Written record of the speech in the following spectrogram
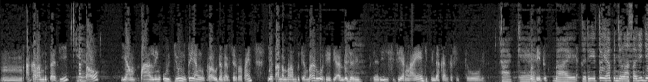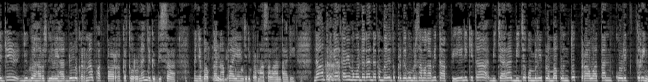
um, akar rambut tadi yeah. atau yang paling ujung itu yang kalau udah nggak bisa dipapain ya tanam rambut yang baru dia diambil hmm. dari dari sisi yang lain dipindahkan ke situ gitu. Oke. Okay. itu. Baik. Jadi itu ya penjelasannya. Jadi juga harus dilihat dulu karena faktor keturunan juga bisa menyebabkan iya. apa yang jadi permasalahan tadi. Nah, pendengar kami mengundang Anda kembali untuk bergabung bersama kami tapi ini kita bicara bijak memilih pelembab untuk perawatan kulit kering.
